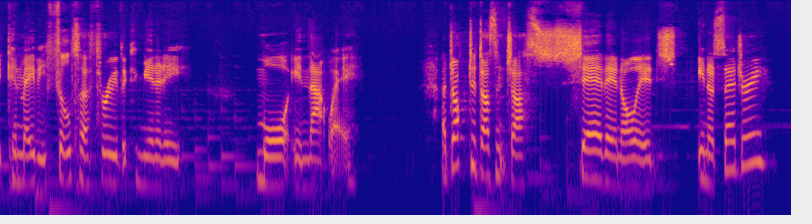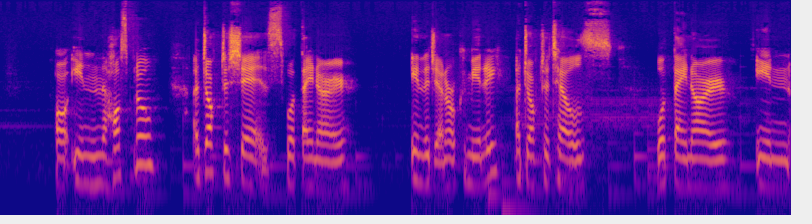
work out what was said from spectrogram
it can maybe filter through the community more in that way. A doctor doesn't just share their knowledge in a surgery, or in the hospital, a doctor shares what they know in the general community. A doctor tells what they know in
